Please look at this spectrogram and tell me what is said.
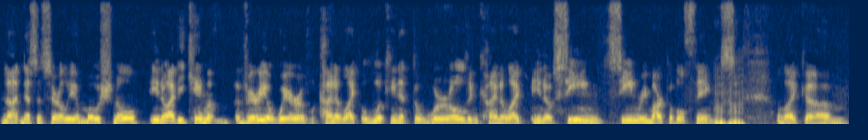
not necessarily emotional. You know, I became uh, very aware of kind of like looking at the world and kind of like, you know, seeing seeing remarkable things. Like um,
